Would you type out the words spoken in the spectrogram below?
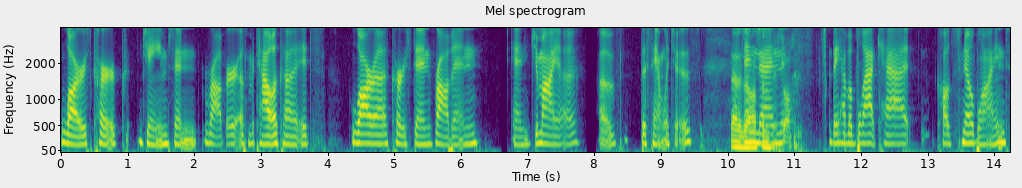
Lars, Kirk, James, and Robert of Metallica, it's Laura, Kirsten, Robin, and Jemiah of the sandwiches. That is And awesome. then- They have a black cat called Snowblind,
